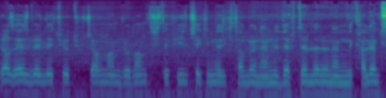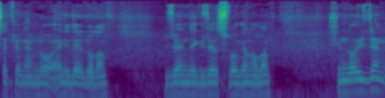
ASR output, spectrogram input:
biraz ezberletiyor Türkçe Almanca olan. İşte fiil çekimleri kitabı önemli, defterler önemli, kalem seti önemli o en ileride olan. Üzerinde güzel slogan olan. Şimdi o yüzden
